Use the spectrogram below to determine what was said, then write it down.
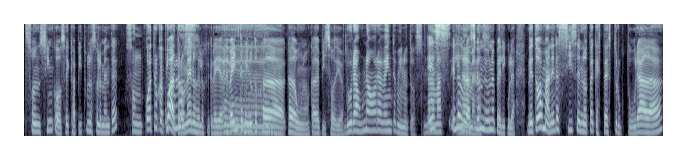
son cinco o seis capítulos solamente, Son cuatro capítulos. cuatro menos de los que creía, de 20 Eh, minutos cada, cada uno, cada episodio. Dura una hora veinte minutos. Nada es, más. es la duración menos. de una película. De todas maneras, sí se nota que está estructurada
